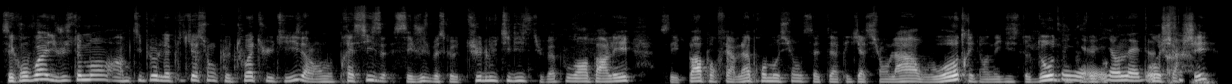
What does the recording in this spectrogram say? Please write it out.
c'est qu'on voit justement un petit peu l'application que toi tu utilises. Alors on précise, c'est juste parce que tu l'utilises, tu vas pouvoir en parler. C'est pas pour faire la promotion de cette application-là ou autre. Il en existe d'autres. Il y, en a d'autres. Rechercher.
